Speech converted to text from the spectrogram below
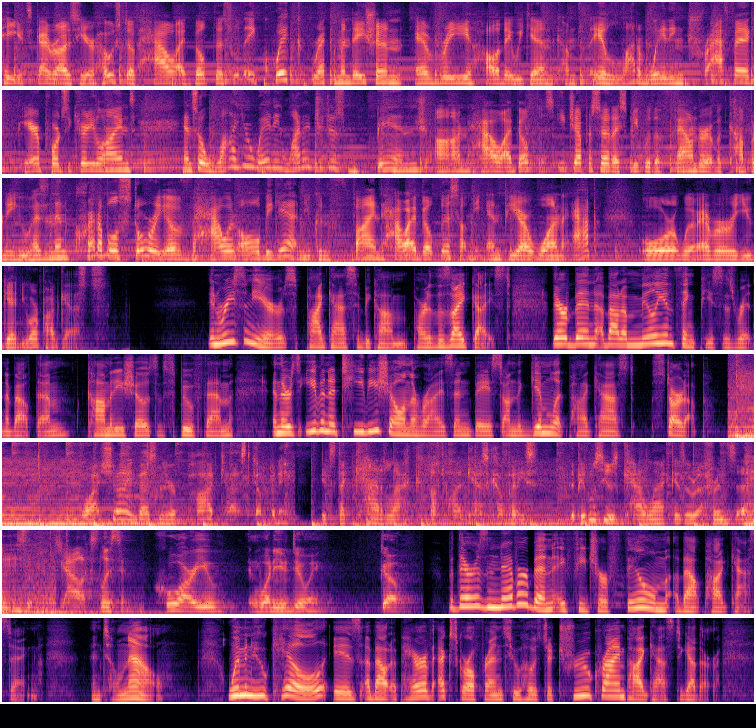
Hey, it's Guy Raz here, host of How I Built This, with a quick recommendation. Every holiday weekend comes with a lot of waiting, traffic, airport security lines. And so while you're waiting, why don't you just binge on How I Built This? Each episode, I speak with a founder of a company who has an incredible story of how it all began. You can find How I Built This on the NPR One app or wherever you get your podcasts. In recent years, podcasts have become part of the zeitgeist. There have been about a million think pieces written about them, comedy shows have spoofed them, and there's even a TV show on the horizon based on the Gimlet podcast Startup. Why should I invest in your podcast company? It's the Cadillac of podcast companies. The people see use Cadillac as a reference. Hmm. Alex, listen. Who are you and what are you doing? Go. But there has never been a feature film about podcasting until now. Women Who Kill is about a pair of ex girlfriends who host a true crime podcast together,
